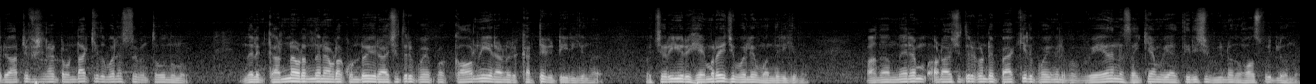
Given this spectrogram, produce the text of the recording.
ഒരു ആർട്ടിഫിഷ്യലായിട്ട് ഉണ്ടാക്കിയതുപോലെ ശ്രമം തോന്നുന്നു. എന്നാലും കണ്ണ് അവിടെ നിന്ന് തന്നെ അവിടെ കൊണ്ടുപോയി ഒരു ആശുപത്രി പോയപ്പോൾ കോർണിയയിലാണ് ഒരു കട്ട് കിട്ടിയിരിക്കുന്നത്. അപ്പോൾ ചെറിയൊരു ഹെമറേജ് പോലെയും വന്നിരിക്കുന്നു. അപ്പോൾ അത് അന്നേരം അവിടെ ആശുപത്രി കൊണ്ട് പാക്ക് ചെയ്ത് പോയെങ്കിൽ ഇപ്പോൾ വേദന സഹിക്കാൻ വയ്യാതെ തിരിച്ച് വീണ്ടും ഒന്ന് ഹോസ്പിറ്റലിൽ വന്നു.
